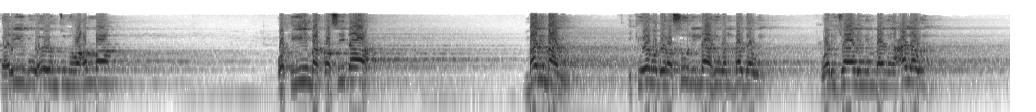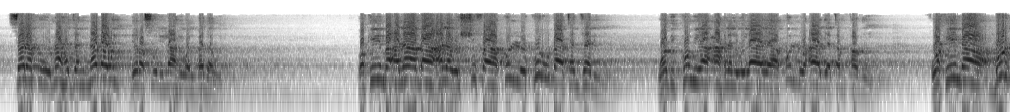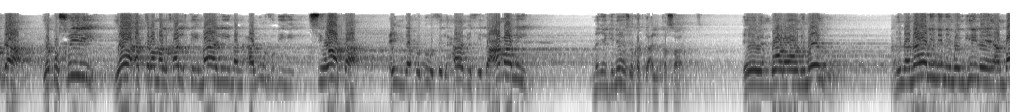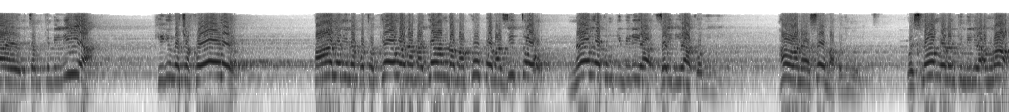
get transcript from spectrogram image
karibu ewe mtume wa Allah wakiimba kasida mbalimbali ikiwemo bi rasulillahi wal badawi wa rijali min bani alawi salaku nahja nabawi li rasulillahi wal badawi wakiimba alaba alawi shifa kullu kurba tanjali وبكم يا أهل الولاية كل حاجة تنقضي وكيما بردة يا بصيري ya akram alkhalqi mali man aludhu bihi siwaka inda huduth alhadith alamami na nyinginezo katika alqasaid. Ewe mbora wa ulimwengu nina nani nini mwingine ambaye nitamkimbilia kinyume cha wewe pale linapotokewa na majanga makubwa mazito? Nani ya kumkimbilia zaidi yako mimi? Hawa wanayosema kwenye murid waislamu wanamkimbilia Allah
